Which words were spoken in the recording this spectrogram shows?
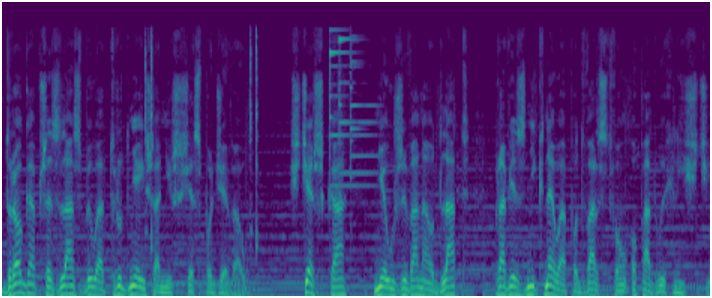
Droga przez las była trudniejsza niż się spodziewał. Ścieżka, nieużywana od lat, prawie zniknęła pod warstwą opadłych liści.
